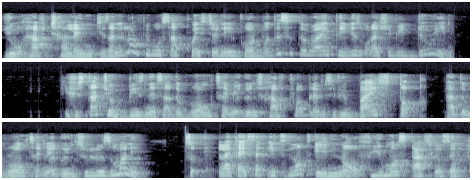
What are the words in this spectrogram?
you will have challenges. And a lot of people start questioning God, but this is the right thing, this is what I should be doing. If you start your business at the wrong time, you're going to have problems. If you buy stock at the wrong time, you're going to lose money. So, like I said, it's not enough. You must ask yourself,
